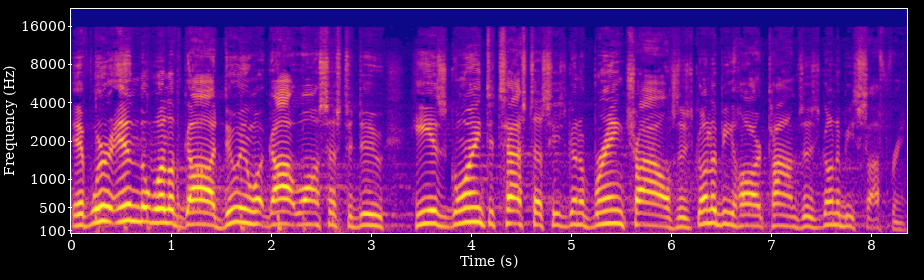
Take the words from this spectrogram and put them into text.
If we're in the will of God, doing what God wants us to do, He is going to test us. He's going to bring trials. There's going to be hard times. There's going to be suffering.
